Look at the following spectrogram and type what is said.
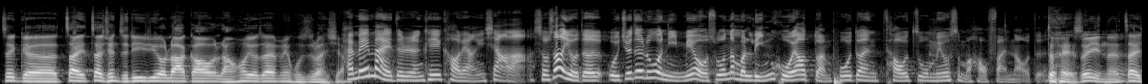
这个债债券殖利率又拉高，然后又在那边胡思乱想。还没买的人可以考量一下啦。手上有的，我觉得如果你没有说那么灵活，要短波段操作，没有什么好烦恼的。对，所以呢，债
